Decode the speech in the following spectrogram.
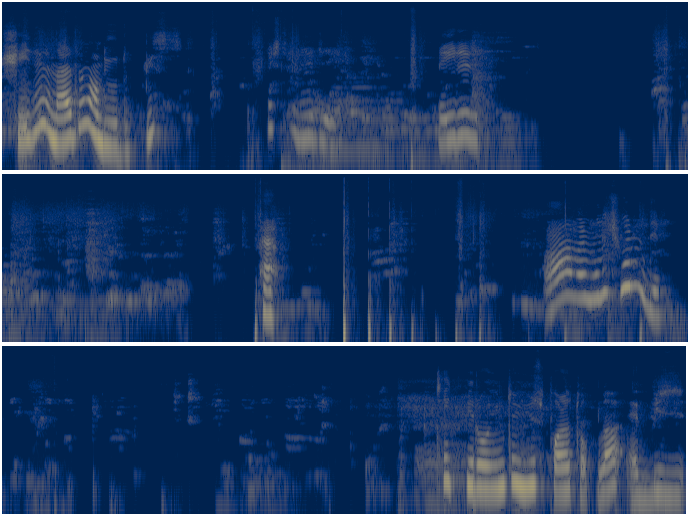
Şeyleri nereden alıyorduk biz? İşte nerede ya? Neyleri? Heh. Aa ben bunu hiç görmedim. Tek bir oyunda 100 para topla. E biz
